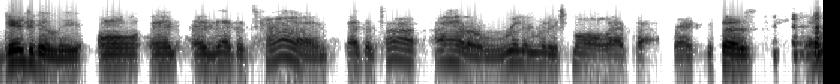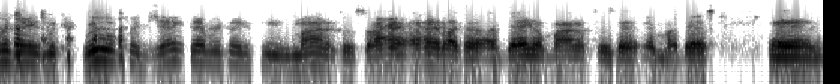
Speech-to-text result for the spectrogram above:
digitally on and, and at the time at the time i had a really really small laptop right? Because everything we, we would project everything to these monitors. So i had, I had like a, a gang of monitors at, at my desk and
